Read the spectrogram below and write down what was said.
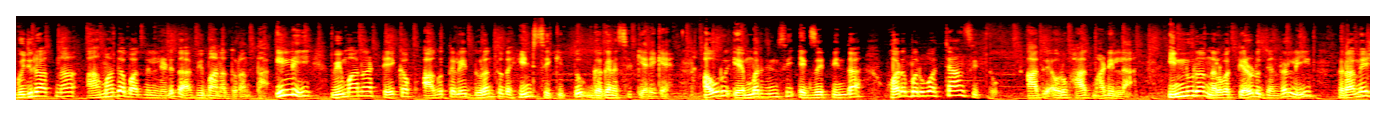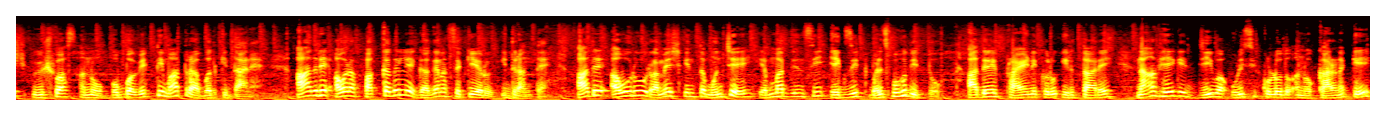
ಗುಜರಾತ್ನ ಅಹಮದಾಬಾದ್ನಲ್ಲಿ ನಡೆದ ವಿಮಾನ ದುರಂತ. ಇಲ್ಲಿ ವಿಮಾನ ಟೇಕ್ ಆಫ್ ಆಗುತ್ತಲೇ ದುರಂತದ ಹಿಂಟ್ ಸಿಕ್ಕಿತ್ತು ಗಗನಸಖಿಯರಿಗೆ ಅವರು ಎಮರ್ಜೆನ್ಸಿ ಎಕ್ಸಿಟ್ನಿಂದ ಹೊರಬರುವ ಚಾನ್ಸ್ ಇತ್ತು. ಆದರೆ ಅವರು ಹಾಗೆ ಮಾಡಿಲ್ಲ. ಇನ್ನೂರ ನಲವತ್ತೆರಡು ಜನರಲ್ಲಿ ರಮೇಶ್ ವಿಶ್ವಾಸ್ ಅನ್ನೋ ಒಬ್ಬ ವ್ಯಕ್ತಿ ಮಾತ್ರ ಬದುಕಿದ್ದಾನೆ. ಆದರೆ ಅವರ ಪಕ್ಕದಲ್ಲೇ ಗಗನ ಗಗನಸಖಿಯರು ಇದ್ರಂತೆ. ಆದರೆ ಅವರು ರಮೇಶ್ಗಿಂತ ಮುಂಚೆ ಎಮರ್ಜೆನ್ಸಿ ಎಕ್ಸಿಟ್ ಬಳಸಬಹುದಿತ್ತು. ಆದರೆ ಪ್ರಯಾಣಿಕರು ಇರ್ತಾರೆ, ನಾವು ಹೇಗೆ ಜೀವ ಉಳಿಸಿಕೊಳ್ಳೋದು ಅನ್ನೋ ಕಾರಣಕ್ಕೆ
